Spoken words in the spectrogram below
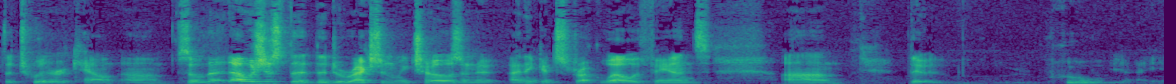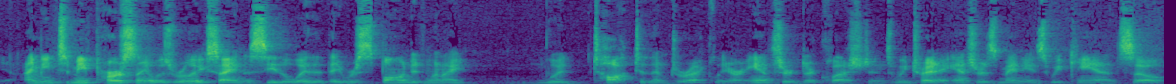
the Twitter account. Um, so that, that was just the, the direction we chose, and it, I think it struck well with fans. Um, the, who, I mean, to me personally, it was really exciting to see the way that they responded when I would talk to them directly or answered their questions. We try to answer as many as we can. So,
